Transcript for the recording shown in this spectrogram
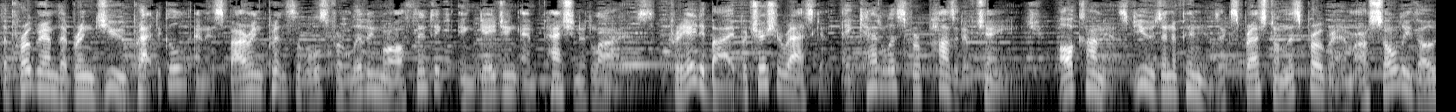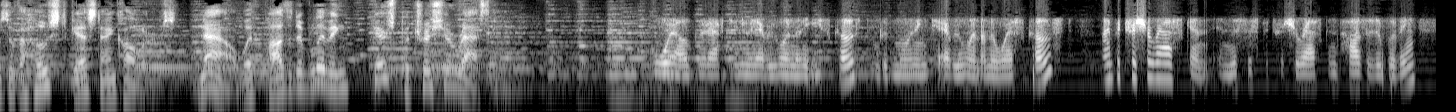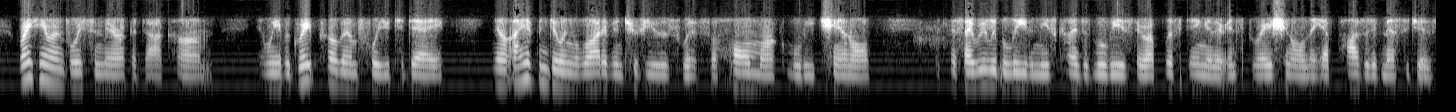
the program that brings you practical and inspiring principles for living more authentic, engaging, and passionate lives. Created by Patricia Raskin, a catalyst for positive change. All comments, views, and opinions expressed on this program are solely those of the host, guest, and callers. Now, with Positive Living, here's Patricia Raskin. Well, good afternoon, everyone on the East Coast, and good morning to everyone on the West Coast. I'm Patricia Raskin, and this is Patricia Raskin Positive Living, right here on VoiceAmerica.com. And we have a great program for you today. Now, I have been doing a lot of interviews with the Hallmark Movie Channel because I really believe in these kinds of movies. They're uplifting and they're inspirational and they have positive messages.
